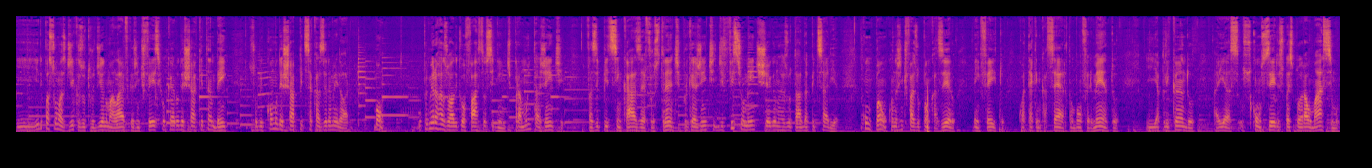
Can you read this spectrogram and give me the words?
e ele passou umas dicas outro dia numa live que a gente fez que eu quero deixar aqui também sobre como deixar a pizza caseira melhor. Bom, o primeiro razoado que eu faço é o seguinte: para muita gente, fazer pizza em casa é frustrante porque a gente dificilmente chega no resultado da pizzaria. Com pão, quando a gente faz o pão caseiro, bem feito, com a técnica certa, um bom fermento e aplicando aí as, os conselhos para explorar o máximo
